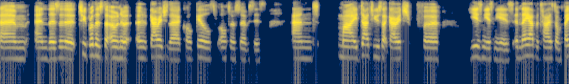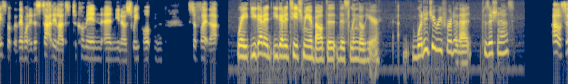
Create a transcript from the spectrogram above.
um, and there's a, two brothers that own a, a garage there called Gills Auto Services. And my dad used that garage for years and years and years. And they advertised on Facebook that they wanted a Saturday lad to come in and, you know, sweep up and stuff like that. Wait, you gotta you gotta teach me about the this lingo here. What did you refer to that position as? Oh, so,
